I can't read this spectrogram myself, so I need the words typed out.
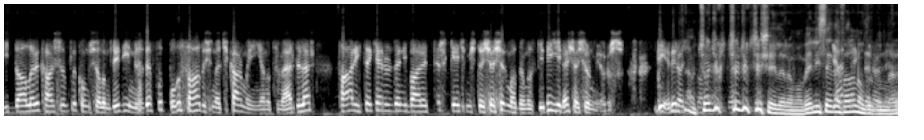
iddiaları karşılıklı konuşalım dediğimizde futbolu saha dışına çıkarmayın yanıtı verdiler. Tarih tekerrürden ibarettir. Geçmişte şaşırmadığımız gibi yine şaşırmıyoruz diye bir açıklama. çocuk yaptı. çocukça şeyler ama ve lisede falan Gerçekten olur öyle. bunlar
